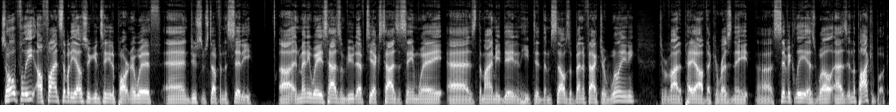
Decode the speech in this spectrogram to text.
So hopefully I'll find somebody else who can continue to partner with and do some stuff in the city. Uh, in many ways, hasn't viewed FTX ties the same way as the Miami Dade and Heat did themselves. A benefactor willing to provide a payoff that could resonate uh, civically as well as in the pocketbook.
